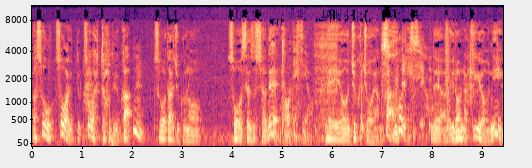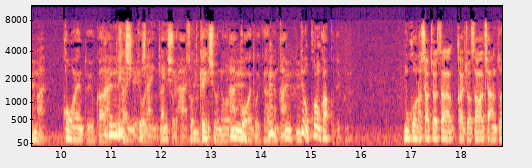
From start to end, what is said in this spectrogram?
あそうそうは言ってそうは言ってもというか、うん。坪田塾の創設者でそうですよ。名誉塾長やんか。そうですよ。であのいろんな企業にはい。講演というか、はい。社員教員研修はい。そう研修のはい。講演とか行かはるやんか、はいでもこの格好で行くね向こうの社長さん会長さんはちゃんと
